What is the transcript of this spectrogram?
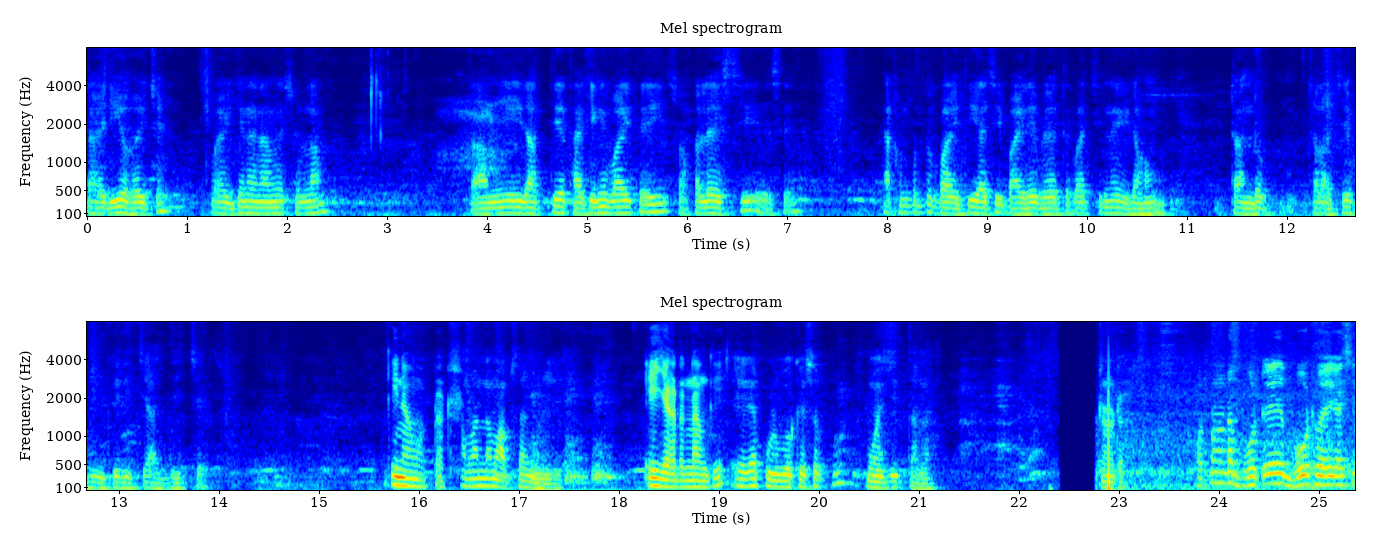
ডায়রিও হয়েছে। কয়েকজনের নামে শুনলাম। তা আমি এই রাত্রিতে থাকিনি বাড়িতেই। সকালে এসেছি এসে এখন পর্যন্ত বাড়িতেই আছি। বাইরে বেরোতে পারছি না। এরকম তাণ্ডব চালাচ্ছে হুমকি দিচ্ছে আর দিচ্ছে। কি নাম আপনার? আমার নাম আফসার মল্লিক। এই জায়গাটার নাম কি? এটা পূর্ব কেশবপুর মসজিদ তলা ঘটনাটা? ঘটনাটা ভোটে ভোট হয়ে গেছে।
